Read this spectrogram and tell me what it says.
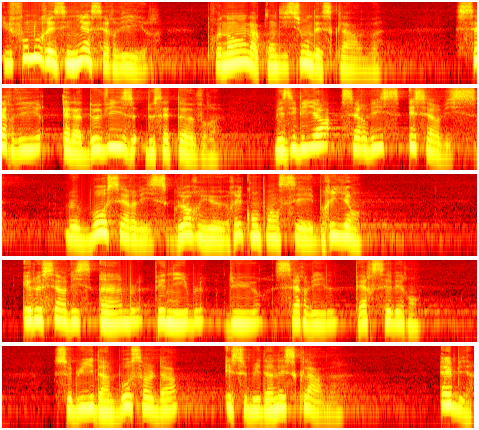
Il faut nous résigner à servir, prenant la condition d'esclave. Servir est la devise de cette œuvre, mais il y a service et service. Le beau service, glorieux, récompensé, brillant, et le service humble, pénible, dur, servile, persévérant. Celui d'un beau soldat et celui d'un esclave. Eh bien,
